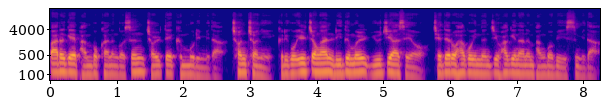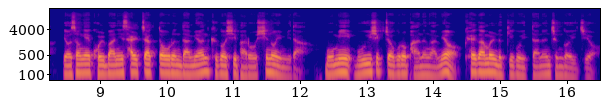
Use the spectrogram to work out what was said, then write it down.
빠르게 반복하는 것은 절대 금물입니다. 천천히 그리고 일정한 리듬을 유지하세요. 제대로 하고 있는지 확인하는 방법이 있습니다. 여성의 골반이 살짝 떠오른다면 그것이 바로 신호입니다. 몸이 무의식적으로 반응하며 쾌감을 느끼고 있다는 증거이지요.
